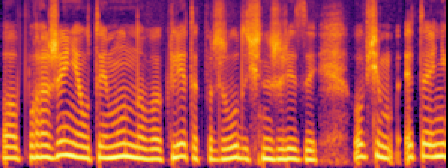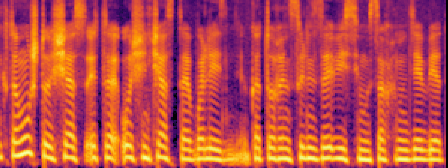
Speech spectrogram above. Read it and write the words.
а, поражение аутоиммунного клеток поджелудочной железы. В общем, это не к тому, что сейчас это очень частая болезнь, которая инсулинозависимый сахарный диабет,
